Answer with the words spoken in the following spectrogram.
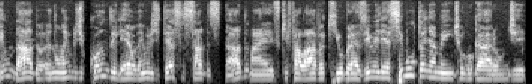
tem um dado, eu não lembro de quando ele é, eu lembro de ter acessado esse dado, mas que falava que o Brasil ele é simultaneamente o lugar onde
